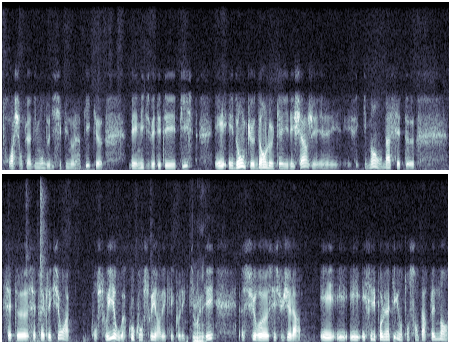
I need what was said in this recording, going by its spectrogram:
trois championnats du monde de discipline olympique, euh, BMX, VTT et piste. Et, et donc dans le cahier des charges, et- et effectivement, on a cette, euh, cette, cette réflexion à construire ou à co-construire avec les collectivités euh, sur euh, ces sujets-là. Et, et- et- et c'est des problématiques dont on s'empare pleinement.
